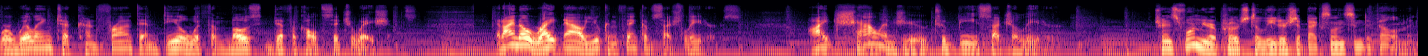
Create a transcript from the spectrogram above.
were willing to confront and deal with the most difficult situations. And I know right now you can think of such leaders. I challenge you to be such a leader. Transform your approach to leadership excellence and development.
